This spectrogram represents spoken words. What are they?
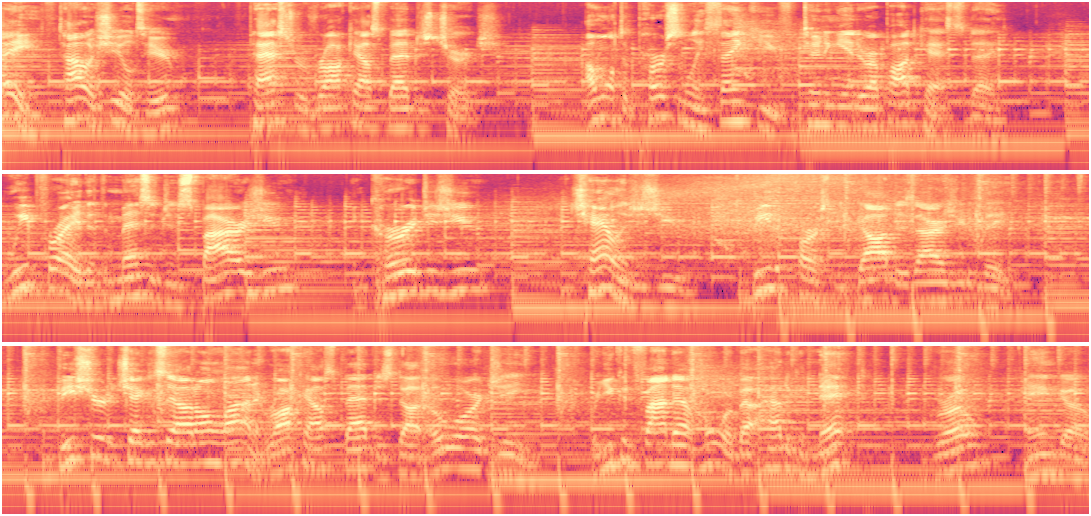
Hey, Tyler Shields here, pastor of Rock House Baptist Church. I want to personally thank you for tuning into our podcast today. We pray that the message inspires you, encourages you, challenges you to be the person that God desires you to be. And be sure to check us out online at rockhousebaptist.org, where you can find out more about how to connect, grow, and go.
